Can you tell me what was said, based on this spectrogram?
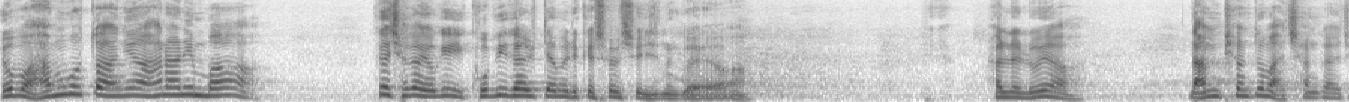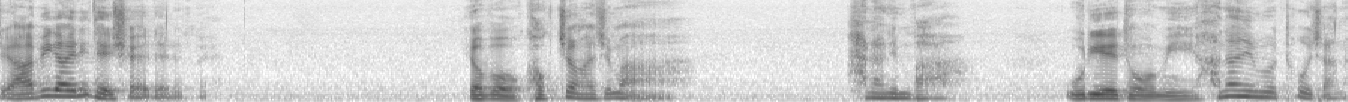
여보 아무것도 아니야 하나님 봐. 그러니까 제가 여기 고비갈 때문에 이렇게 설 수 있는 거예요. 할렐루야. 남편도 마찬가지예요. 아비가일이 되셔야 되는 거예요. 여보 걱정하지 마. 하나님 봐. 우리의 도움이 하나님으로부터 오잖아.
